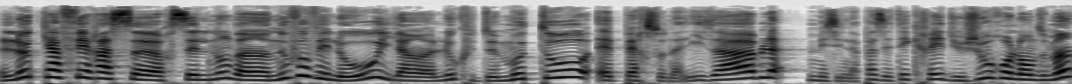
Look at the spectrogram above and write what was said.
Le Café Racer, c'est le nom d'un nouveau vélo. Il a un look de moto, est personnalisable, mais il n'a pas été créé du jour au lendemain.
